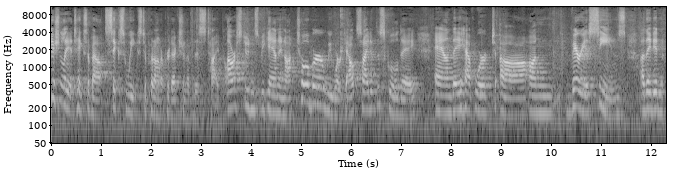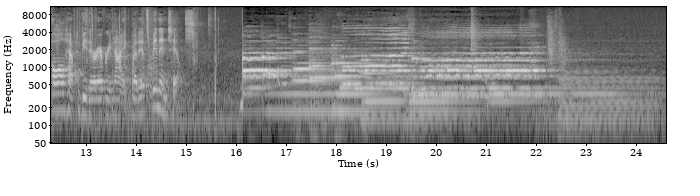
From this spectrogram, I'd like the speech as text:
Traditionally, it takes about six weeks to put on a production of this type. Our students began in October. We work outside of the school day, and they have worked uh, on various scenes. Uh, they didn't all have to be there every night, but it's been intense.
